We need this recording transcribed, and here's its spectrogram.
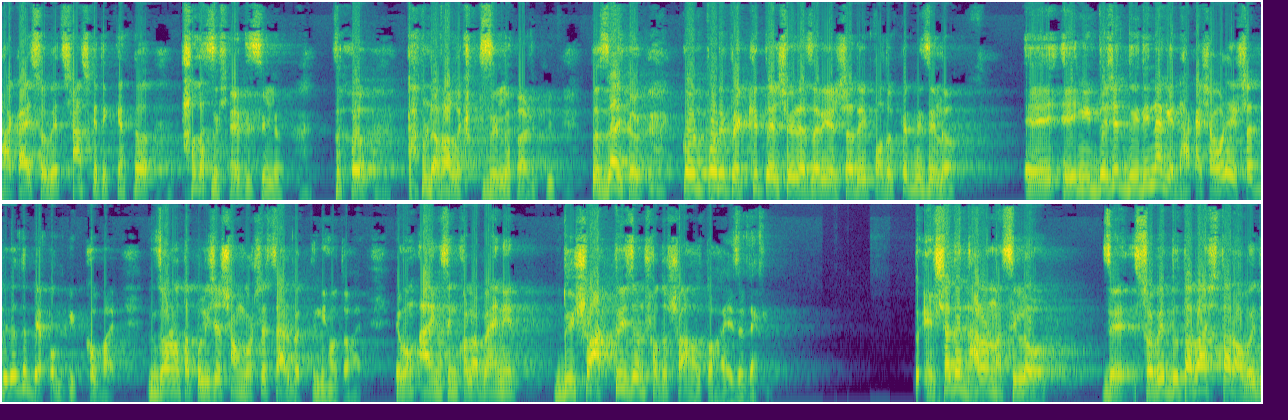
ঢাকায় সোভিয়েত সাংস্কৃতিক কেন্দ্র তালা ঝুলিয়ে দিছিল। তো কামটা ভালো করছিল আর কি। তো যাই হোক, কোন পরিপ্রেক্ষিতে স্বৈরাচারী এরশাদ এই পদক্ষেপ নিছিল? এই নির্দেশের দুই দিন আগে ঢাকা শহরে এরশাদ বিরুদ্ধে ব্যাপক বিক্ষোভ হয়। জনতা পুলিশের সংঘর্ষে চার ব্যক্তি নিহত হয় এবং আইন শৃঙ্খলা বাহিনীর দুইশো জন সদস্য আহত হয় যে দেখেন। তো এরশাদের ধারণা ছিল যে সোভিয়েত দূতাবাস তার অবৈধ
